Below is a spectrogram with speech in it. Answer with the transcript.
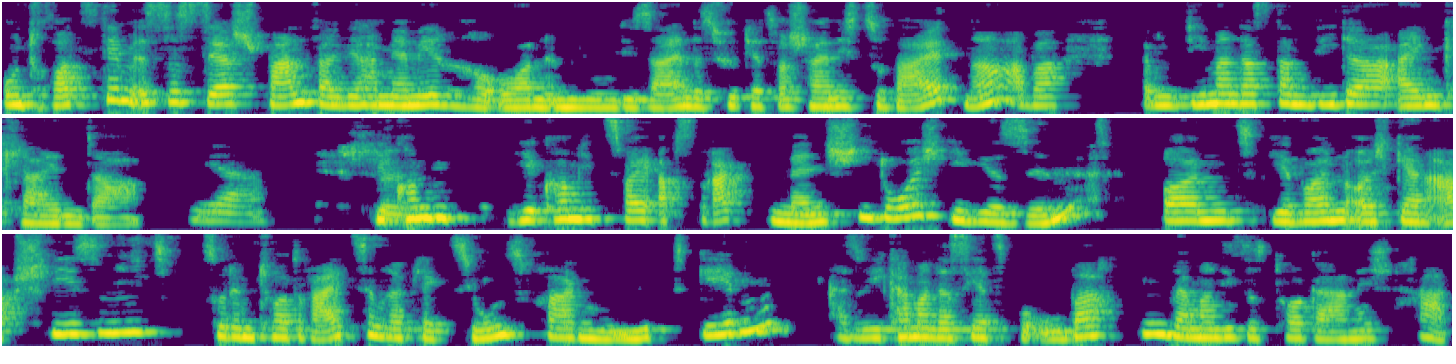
Und trotzdem ist es sehr spannend, weil wir haben ja mehrere Ohren im Human Design. Das führt jetzt wahrscheinlich zu weit, ne? Aber ähm, wie man das dann wieder einkleiden darf. Ja. Hier kommen, die, hier kommen die zwei abstrakten Menschen durch, die wir sind. Und wir wollen euch gern abschließend zu dem Tor 13 Reflexionsfragen mitgeben. Also wie kann man das jetzt beobachten, wenn man dieses Tor gar nicht hat?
